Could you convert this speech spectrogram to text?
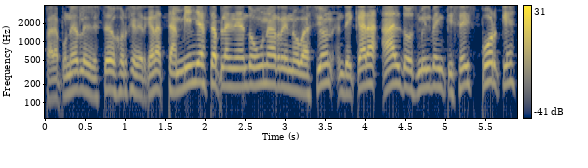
para ponerle el estadio Jorge Vergara, también ya está planeando una renovación de cara al 2026 porque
